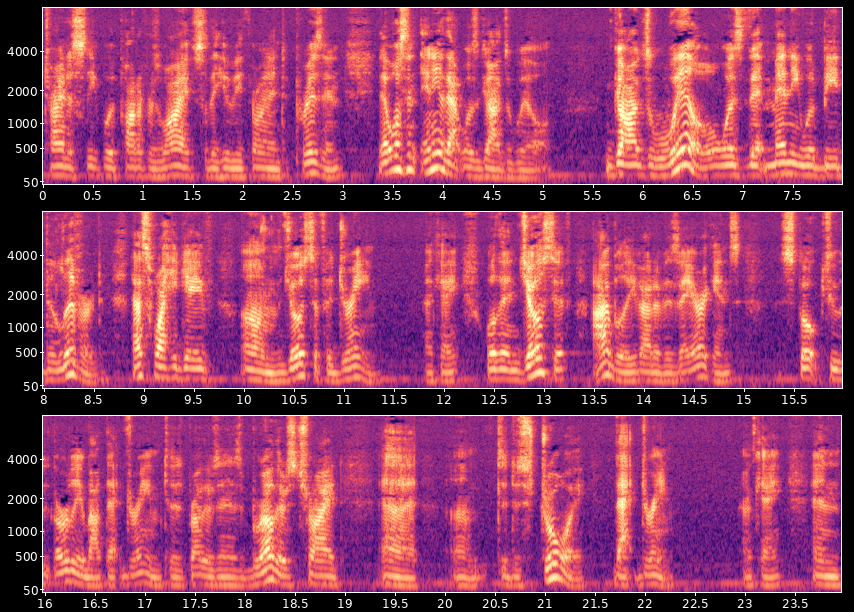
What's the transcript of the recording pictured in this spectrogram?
trying to sleep with Potiphar's wife so that he would be thrown into prison. That wasn't any of that was God's will. God's will was that many would be delivered. That's why he gave um, Joseph a dream. Okay? Well, then Joseph, I believe, out of his arrogance, spoke too early about that dream to his brothers, and his brothers tried uh, um, to destroy that dream. Okay? And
